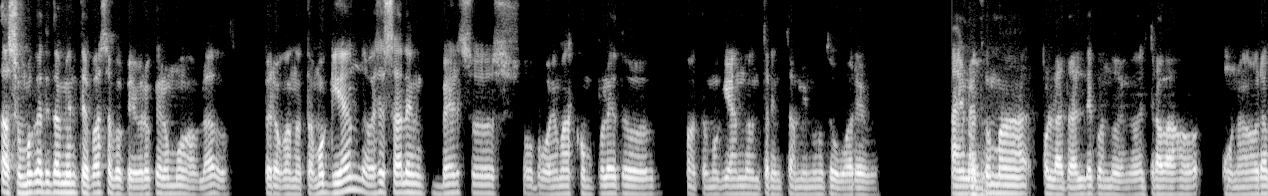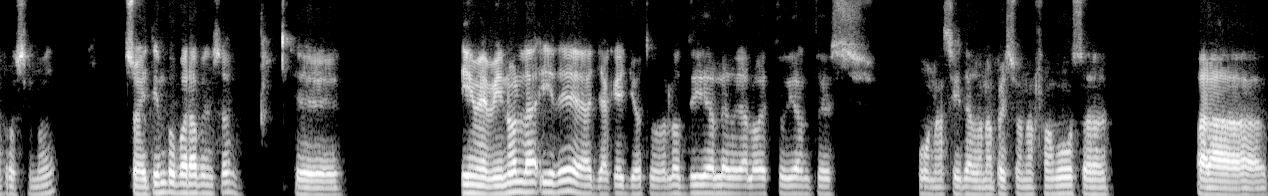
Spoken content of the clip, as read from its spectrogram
asumo que a ti también te pasa porque yo creo que lo hemos hablado, pero cuando estamos guiando, a veces salen versos o poemas completos cuando estamos guiando en 30 minutos, whatever. A mí me toma por la tarde cuando vengo del trabajo una hora aproximada. So, hay tiempo para pensar. Eh, y me vino la idea, ya que yo todos los días le doy a los estudiantes una cita de una persona famosa para,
